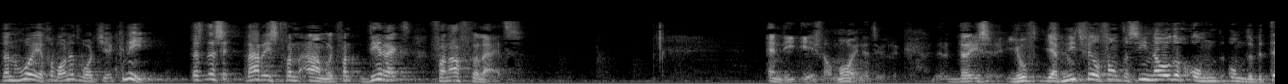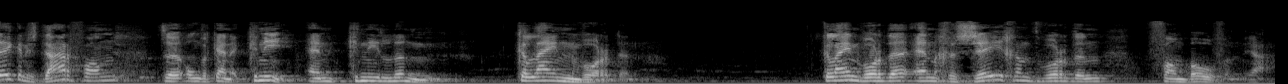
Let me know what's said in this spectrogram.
dan hoor je gewoon het woordje knie. Daar is het van, namelijk van, direct van afgeleid. En die is wel mooi natuurlijk. Is, je, hoeft, je hebt niet veel fantasie nodig om, om de betekenis daarvan te onderkennen. Knie en knielen. Klein worden. Klein worden en gezegend worden van boven. Ja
